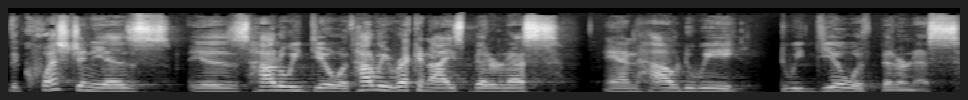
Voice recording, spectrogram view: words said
the question is, is how do we deal with, how do we recognize bitterness, and how do we, do we deal with bitterness?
